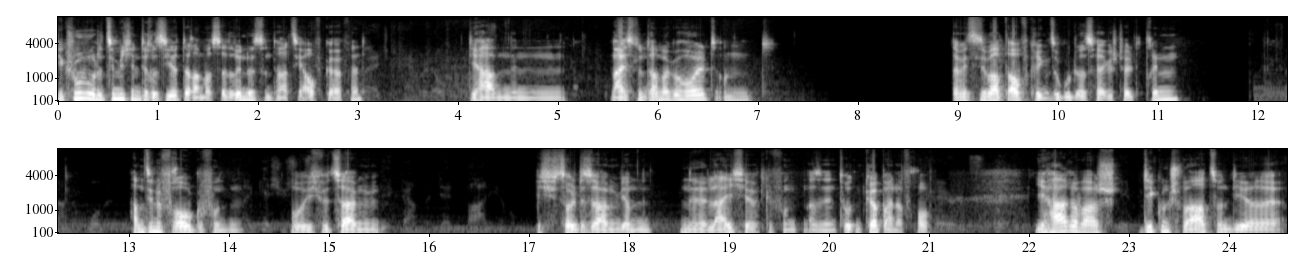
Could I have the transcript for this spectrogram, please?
Die Crew wurde ziemlich interessiert daran, was da drin ist und hat sie aufgeöffnet. Die haben einen Meißel und Hammer geholt und damit sie es überhaupt aufkriegen, so gut war es hergestellt. Drinnen haben sie eine Frau gefunden. Oh, ich würde sagen, ich sollte sagen, die haben eine Leiche gefunden, also einen toten Körper einer Frau. Ihr Haare war dick und schwarz und ihre,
